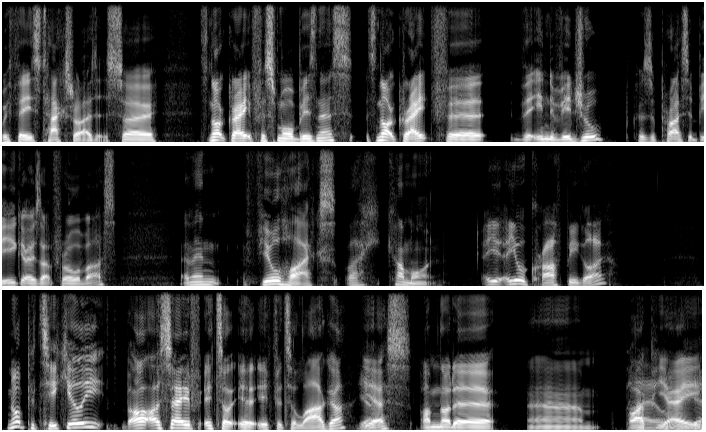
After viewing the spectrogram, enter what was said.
with these tax rises. So it's not great for small business. It's not great for the individual because the price of beer goes up for all of us. And then fuel hikes, like, come on. Are you, are you a craft beer guy? Not particularly. I I say if it's a if it's a lager, Yeah. yes. I'm not a um, Pale, IPA yeah.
